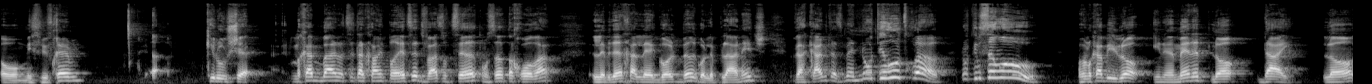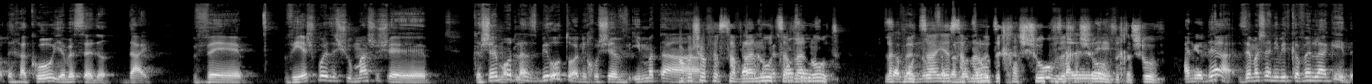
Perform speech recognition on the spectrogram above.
או מסביבכם, כאילו שמכבי באה לצאת על כמה מתפרצת, ואז עוצרת, מוסרת אחורה, בדרך כלל לגולדברג או לפלניץ', והקהל מתעצבן, נו תרוץ כבר, נו תמסרו. אבל מכבי לא, היא נעמדת, לא, די, לא, תחכו, יהיה בסדר, די. ו, ויש פה איזשהו משהו שקשה מאוד להסביר אותו, אני חושב, אם אתה... אבל שופר, סבלנות, סבלנות. לקבוצה יש סבלנות, זה חשוב, זה חשוב, זה חשוב. אני יודע, זה מה שאני מתכוון להגיד,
